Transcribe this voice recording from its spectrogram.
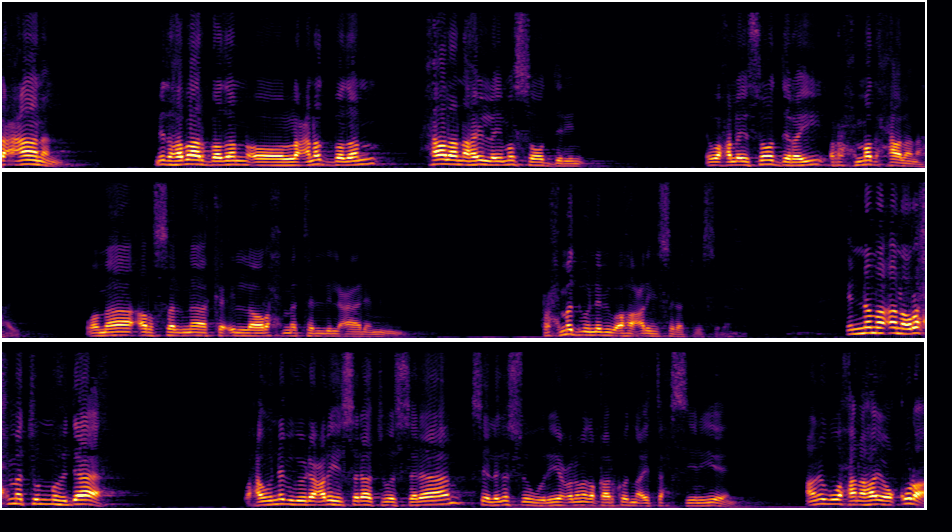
lacaanan mid habaar badan oo lacnad badan xaalan ahay layma soo dirin. Ee waxaa laysoo diray raxmad xaalan ahay. Wamaa arsalnaaka ilaa raxmatan lilcaalamiin raxmad buu nebigu ahaa calayhi salaatu wasalaam. Inamaa ana raxmatun muhdaah. Waxa uu nebigu yidhi calayhi salaatu wasalaam se laga soo wariyey culamada qaarkoodna ay taxsiiniyeen. Anigu waxaan ahay oo qura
